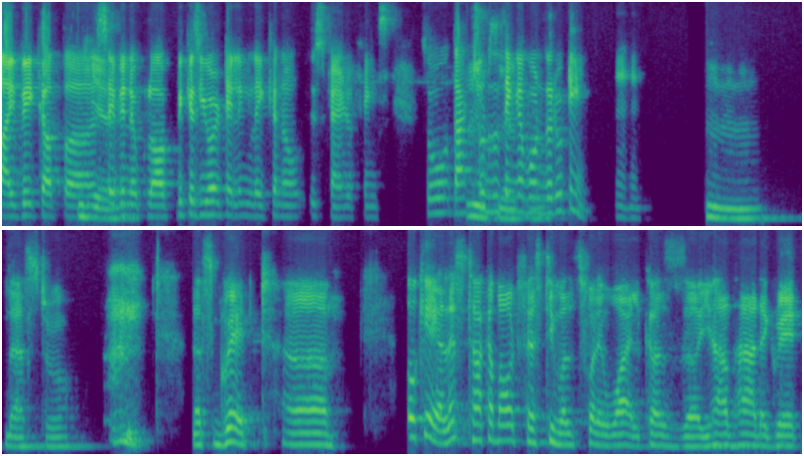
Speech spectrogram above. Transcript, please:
i wake up uh, Yeah. seven o'clock because you are telling like you know this kind of things so that's sort of the thing about the routine Mhm. Hmm, that's true. That's great. Uh, okay, let's talk about festivals for a while because uh, you have had a great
